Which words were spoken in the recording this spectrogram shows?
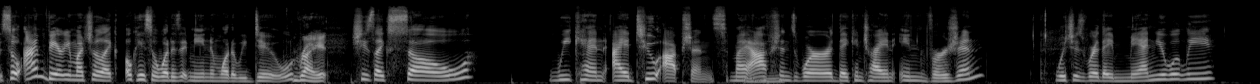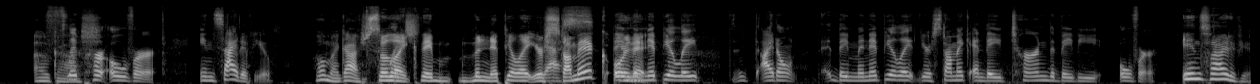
so I'm very much like, okay, so what does it mean, and what do we do? Right. She's like, so we can. I had two options. My Mm-hmm. options were they can try an inversion, which is where they manually Oh flip her over inside of you. Oh my gosh. So Which- like they manipulate your Yes. stomach or they manipulate I don't they manipulate your stomach and they turn the baby over inside of you.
